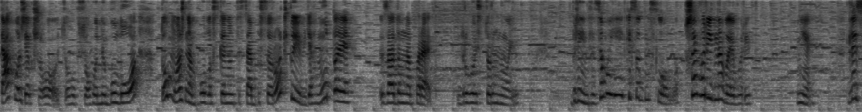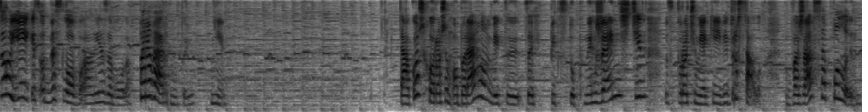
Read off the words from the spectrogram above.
Також, якщо цього всього не було, то можна було скинути себе сорочку і вдягнути задом наперед, другою стороною. Блін, для цього є якесь одне слово. Шиворіт на виворіт. Ні. Для цього є якесь одне слово, але я забула. Перевернутою. Ні. Також хорошим оберегом від е, цих підступних женщин, впрочем, як і від русалок, вважався полин.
